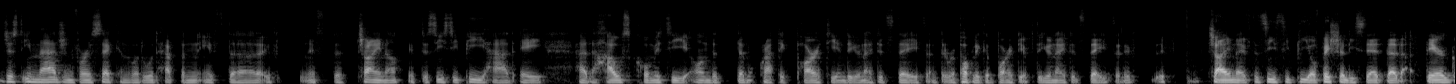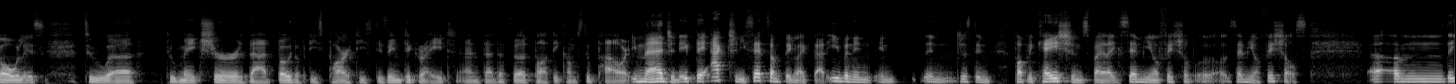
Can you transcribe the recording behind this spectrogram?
Just imagine for a second what would happen if the if if the China if the CCP had a had a House committee on the Democratic Party in the United States and the Republican Party of the United States, and if if China if the CCP officially said that their goal is to uh, to make sure that both of these parties disintegrate and that a third party comes to power. Imagine if they actually said something like that, even in in, in just in publications by like semi-official uh, semi-officials. Um, the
